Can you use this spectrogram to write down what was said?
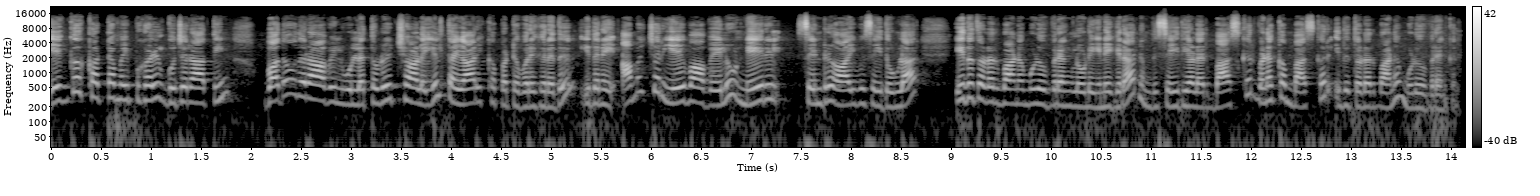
எஃகு கட்டமைப்புகள் குஜராத்தின் வதோதராவில் உள்ள தொழிற்சாலையில் தயாரிக்கப்பட்டு வருகிறது. இதனை அமைச்சர் ஏவா வேலு நேரில் சென்று ஆய்வு செய்துள்ளார். இது தொடர்பான முழு விவரங்களோடு இணைகிறார். நமது செய்தியாளர் பாஸ்கர். வணக்கம் பாஸ்கர். இது தொடர்பான முழு விவரங்கள்.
